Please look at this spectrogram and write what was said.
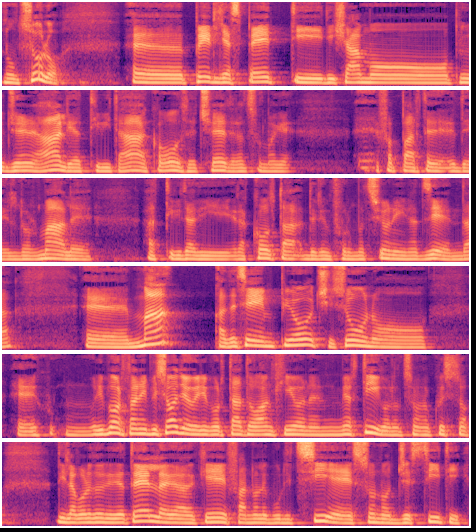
Non solo eh, per gli aspetti, diciamo, più generali, attività, cose, eccetera, insomma, che eh, fa parte del normale attività di raccolta delle informazioni in azienda, eh, ma ad esempio ci sono, eh, riporta un episodio che ho riportato anche io nel mio articolo, insomma questo di lavoratori di hotel eh, che fanno le pulizie e sono gestiti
